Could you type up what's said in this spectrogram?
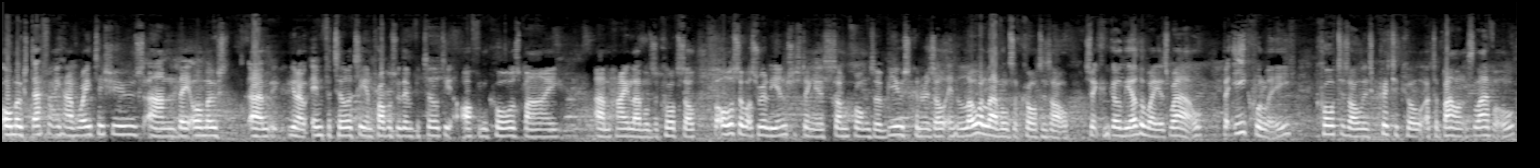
almost definitely have weight issues, and they almost, um, you know, infertility and problems with infertility are often caused by um, high levels of cortisol. But also, what's really interesting is some forms of abuse can result in lower levels of cortisol, so it can go the other way as well. But equally, cortisol is critical at a balanced level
